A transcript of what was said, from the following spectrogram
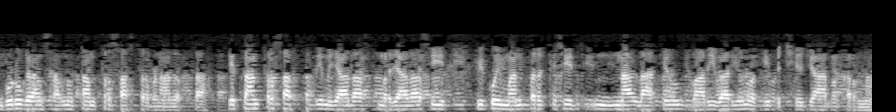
ਗੁਰੂ ਗ੍ਰੰਥ ਸਾਹਿਬ ਨੂੰ ਤੰਤਰ ਸ਼ਾਸਤਰ ਬਣਾ ਦਿੱਤਾ। ਇਹ ਤੰਤਰ ਸ਼ਾਸਤਰ ਦੀ ਮਰਜ਼ਾਦਾ ਮਰਜ਼ਾਦਾ ਸੀ ਵੀ ਕੋਈ ਮੰਤਰ ਕਿਸੇ ਨਾਲ ਲਾ ਕੇ ਉਹ ਵਾਰੀ-ਵਾਰੀ ਉਹਨੂੰ ਅੱਗੇ ਪਿੱਛੇ ਉਚਾਰਨ ਕਰਨਾ।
